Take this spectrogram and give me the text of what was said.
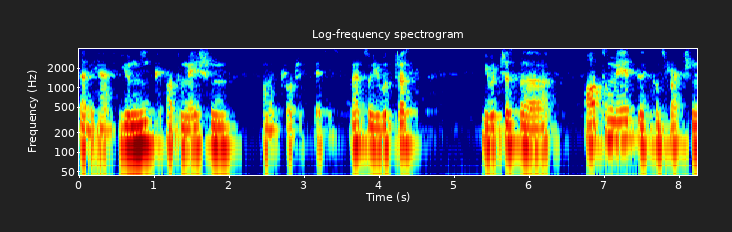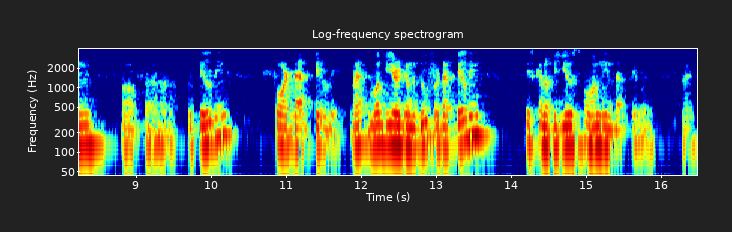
that we have unique automation on a project basis, right? So you would just you would just uh, automate the construction of uh, the building for that building, right? What you're going to do for that building is going to be used only in that building, right?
